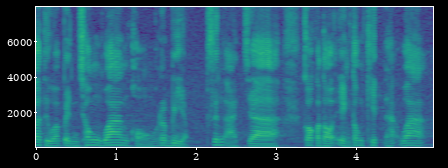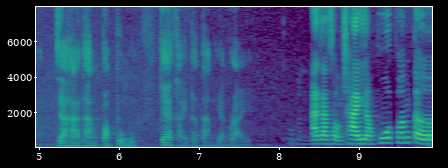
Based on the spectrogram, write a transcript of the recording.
ก็ถือว่าเป็นช่องว่างของระเบียบ ซึ่งอาจจะกกตเองต้องคิดนะฮะว่าจะหาทางปรับปรุงแก้ไขต่างๆ อย่างไร อาจารย์สมชัยยังพูดเพิ่มเติม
